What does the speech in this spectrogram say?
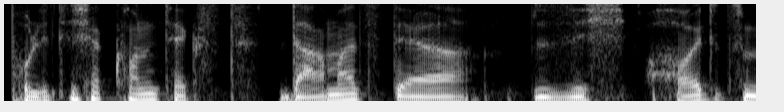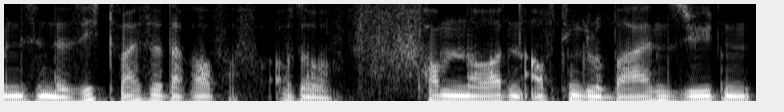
politischer Kontext damals, der sich heute zumindest in der Sichtweise darauf, also vom Norden auf den globalen Süden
